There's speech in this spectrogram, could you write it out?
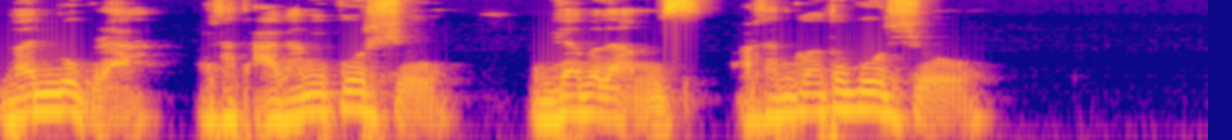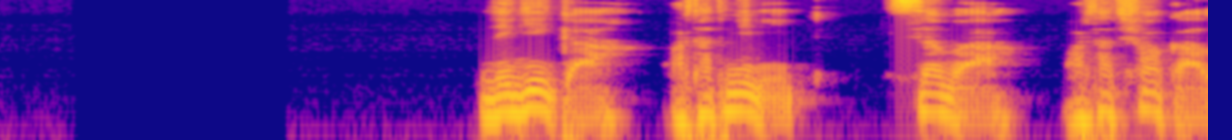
বদবুকরা অর্থাৎ আগামী পরশু গবলামস অর্থাৎ গত পরশু দিগিকা অর্থাৎ মিনিট সাবা অর্থাৎ সকাল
